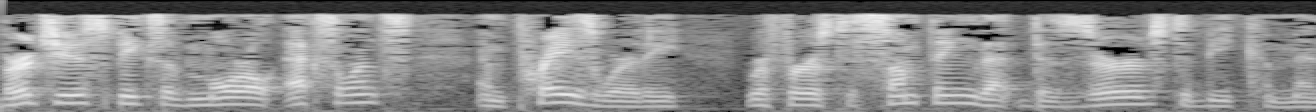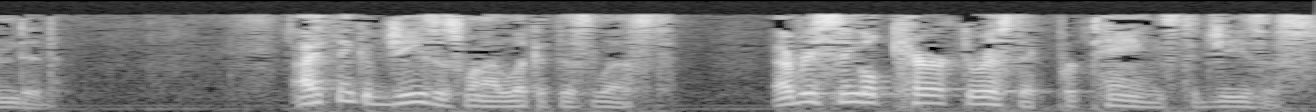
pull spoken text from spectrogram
Virtue speaks of moral excellence and praiseworthy refers to something that deserves to be commended. I think of Jesus when I look at this list. Every single characteristic pertains to Jesus.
